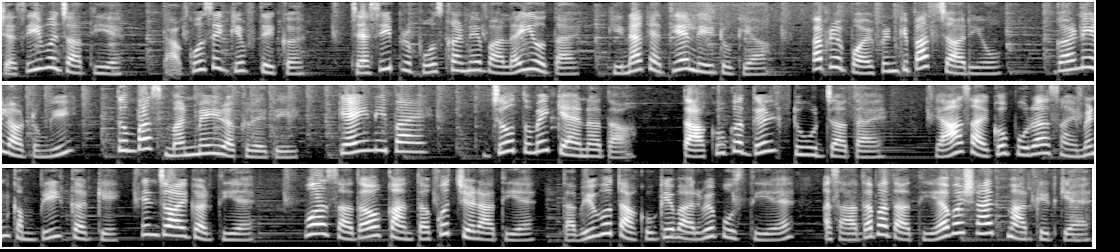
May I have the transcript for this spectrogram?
जैसे ही वो जाती है। ताकू उसे गिफ्ट देकर जैसे ही प्रपोज करने वाला ही होता है, कीना कहती है, लेट हो गया। मैं अपने बॉयफ्रेंड के पास जा रही हूँ। घर नहीं लौटूँगी। तुम बस मन में ही रख रहे थे। कह ही नहीं पाए। जो तुम्हें कहना था। ताकू का दिल टूट जाता है। यहाँ साइको पूरा असाइनमेंट कंप्लीट करके एंजॉय करती है। वो असादा और कांता को चिढ़ाती है। तभी वो ताकू के बारे में पूछती है। असादा बताती है वो शायद मार्केट गया है।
